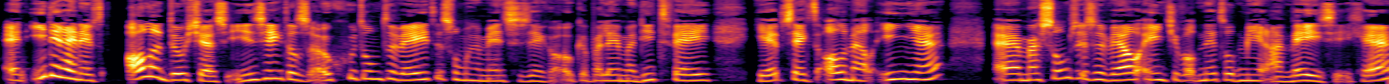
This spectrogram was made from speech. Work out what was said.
En iedereen heeft alle dosha's in zich. Dat is ook goed om te weten. Sommige mensen zeggen ook, ik heb alleen maar die twee. Je hebt ze echt allemaal in je. Uh, maar soms is er wel eentje wat net wat meer aanwezig. Hè?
